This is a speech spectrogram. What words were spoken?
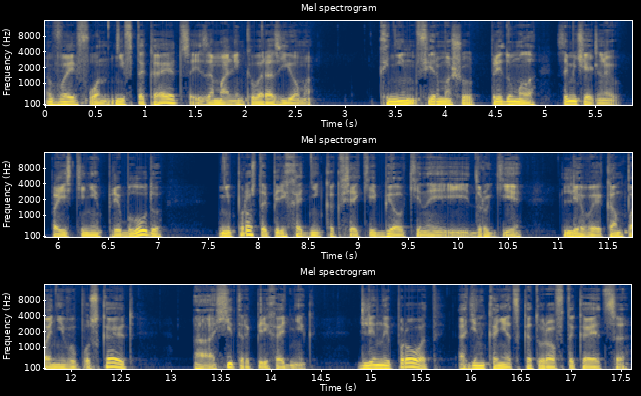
в iPhone не втыкаются из-за маленького разъема. К ним фирма Shure придумала замечательную поистине приблуду. Не просто переходник, как всякие Белкины и другие левые компании выпускают, а хитрый переходник. длинный провод, один конец которого втыкается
